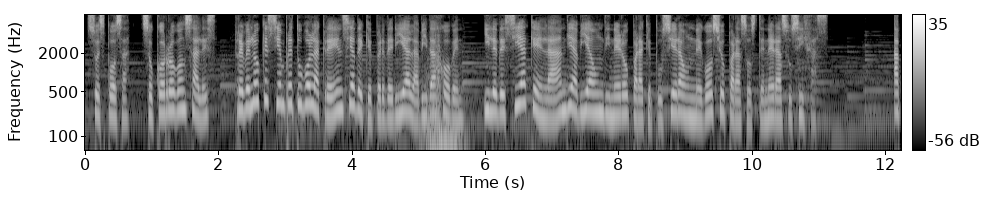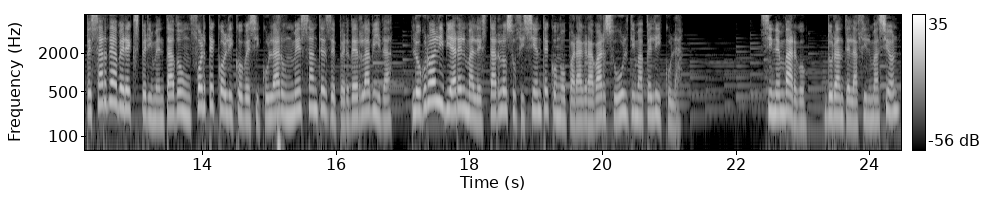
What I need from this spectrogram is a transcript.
Su esposa, Socorro González, reveló que siempre tuvo la creencia de que perdería la vida joven, y le decía que en la Andia había un dinero para que pusiera un negocio para sostener a sus hijas. A pesar de haber experimentado un fuerte cólico vesicular un mes antes de perder la vida, logró aliviar el malestar lo suficiente como para grabar su última película. Sin embargo, durante la filmación,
